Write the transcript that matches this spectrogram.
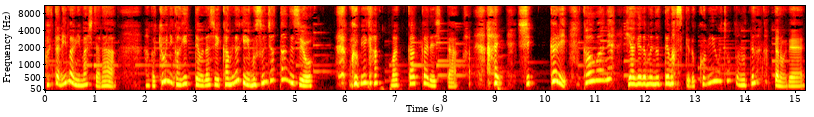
そしたら今見ましたら、なんか今日に限って私、髪の毛結んじゃったんですよ。首が真っ赤っかでした。はい。しっかり、顔はね、日焼け止め塗ってますけど、首をちょっと塗ってなかったので、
